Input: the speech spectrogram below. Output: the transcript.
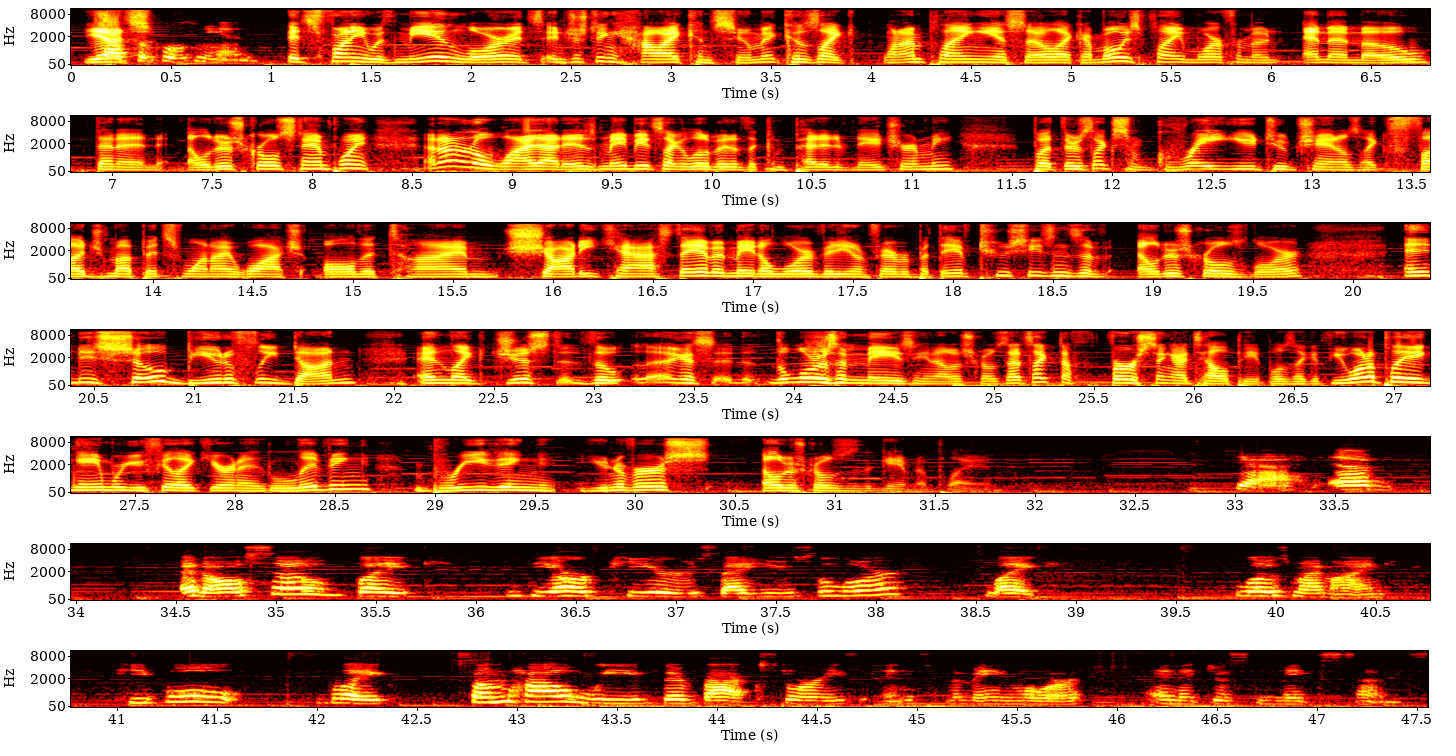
Yeah. That's it's- what pulls me in. it's funny with me and lore it's interesting how i consume it because like when i'm playing eso like i'm always playing more from an mmo than an elder scrolls standpoint and i don't know why that is maybe it's like a little bit of the competitive nature in me but there's like some great youtube channels like fudge muppets one i watch all the time ShoddyCast they haven't made a lore video in forever but they have two seasons of elder scrolls lore and it is so beautifully done and like just the like I said, the lore is amazing in Elder Scrolls. That's like the first thing I tell people is like if you want to play a game where you feel like you're in a living, breathing universe, Elder Scrolls is the game to play in. Yeah, um, and also like the RPers that use the lore, like blows my mind. People like somehow weave their backstories into the main lore, and it just makes sense.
